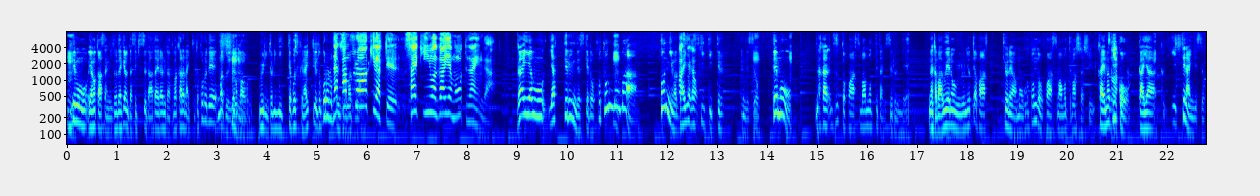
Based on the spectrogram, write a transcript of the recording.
うん、でも山川さんにどれだけの打席数が与えられるかわからないっていうところで、まず山川を無理に取りに行ってほしくないっていうところの中村晃って、最近は外野持ってないんだ。外野もやってるんですけど、ほとんどは、本人は外野が好きって言ってるんですよ。でも、だからずっとファースト守ってたりするんで。なんかまあ上の運用によってはファースト、去年はもうほとんどファースト守ってましたし、開幕以降、外野してないんですよ、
